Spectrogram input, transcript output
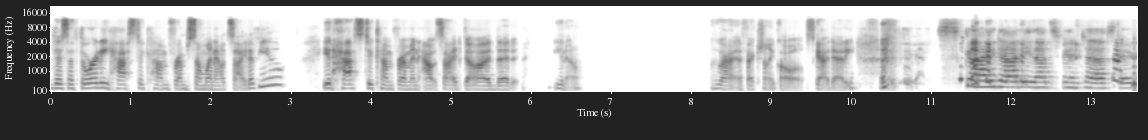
this authority has to come from someone outside of you. It has to come from an outside god that, you know, who I affectionately call Sky Daddy. Sky Daddy, that's fantastic.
